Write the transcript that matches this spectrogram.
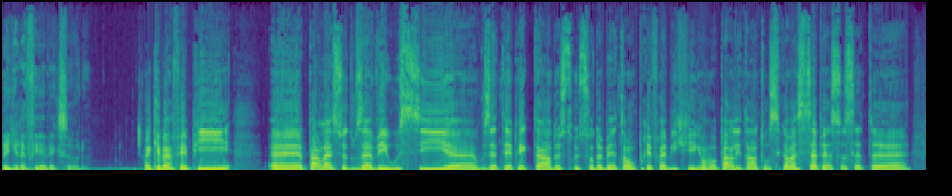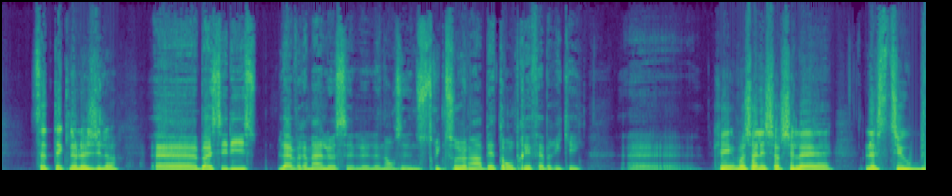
de greffer avec ça. là. OK, parfait. Puis euh, par la suite, vous avez aussi, vous êtes érecteur de structures de béton préfabriquées qu'on va parler tantôt. C'est comment ça s'appelle ça, cette, cette technologie-là? Ben, c'est des. Là, vraiment, là, c'est le, le nom, c'est une structure en béton préfabriqué. Euh, OK, moi j'allais chercher le, le Stubes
